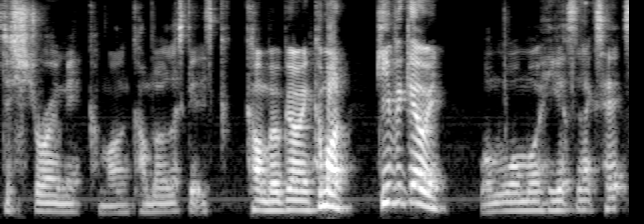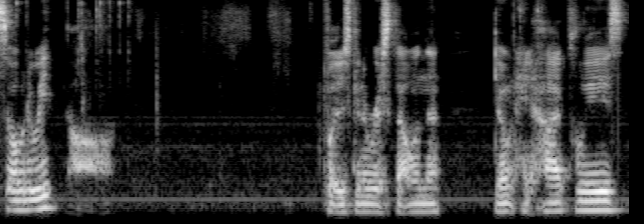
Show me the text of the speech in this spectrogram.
destroy me. Come on, combo. Let's get this combo going. Come on. Keep it going. One more, one more. He gets the next hit, so to eat. Oh. Thought he was going to risk that one then. Don't hit high, please.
